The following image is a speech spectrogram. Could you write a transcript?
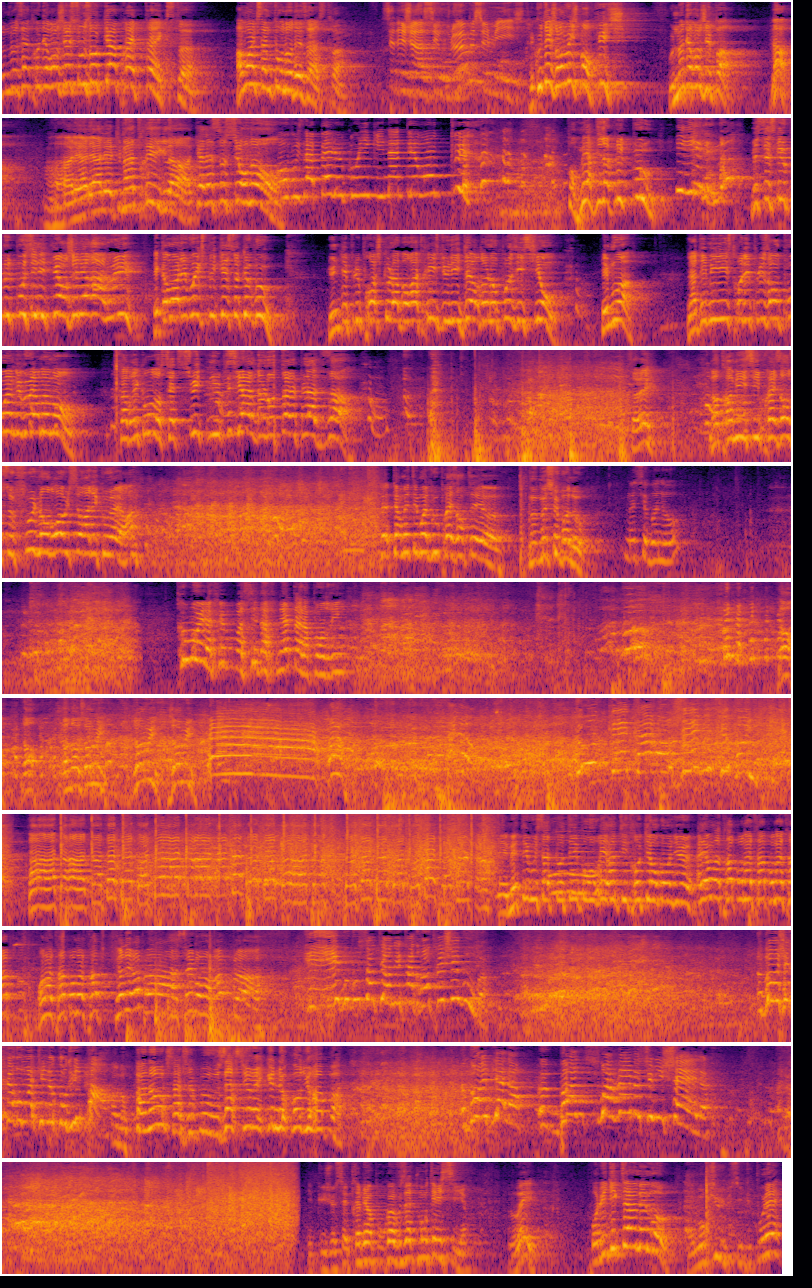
Je ne veux être dérangé sous aucun prétexte, à moins que ça ne tourne au désastre. C'est déjà assez houleux, monsieur le ministre. Écoutez, Jean-Louis, je m'en fiche. Vous ne me dérangez pas. Là. Allez, allez, allez, tu m'intrigues là. Quel est ce surnom? On vous appelle le couic ininterrompu. Oh merde, il a plus de poux Il est mort Mais c'est ce que plus de poux signifie en général, oui Et comment allez-vous expliquer ce que vous, une des plus proches collaboratrices du leader de l'opposition, et moi, l'un des ministres les plus en point du gouvernement, fabriquons dans cette suite nuptiale de l'hôtel Plaza. Vous savez, notre ami ici présent se fout de l'endroit où il sera découvert, hein. Permettez-moi de vous présenter euh, M- Monsieur Bonneau. Monsieur Bonneau. Comment il a fait pour passer de la fenêtre à la penderie? Et mettez-vous ça de côté pour ouvrir un petit troquet en banlieue. Allez, on attrape, on attrape, on attrape, on attrape, on attrape. Regardez, hop là, c'est bon, hop là. et, vous vous sentez en état de rentrer chez vous Bon, j'espère au moins qu'il ne conduit pas. Non. Ah non, ça je peux vous assurer qu'il ne conduira pas. Bon, et bien alors, euh, bonne soirée, monsieur Michel Et puis je sais très bien pourquoi vous êtes monté ici. hein. Oui, pour lui dicter un mémo. Et mon cul, c'est du poulet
